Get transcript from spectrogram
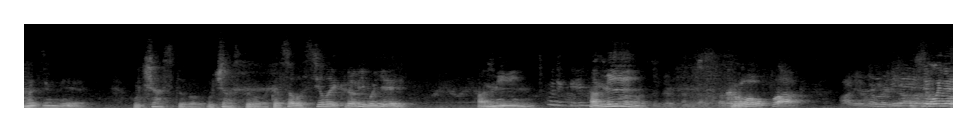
на земле участвовал, участвовала, касалась тела и крови моей. Аминь. Аминь. Кровь факт. И сегодня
